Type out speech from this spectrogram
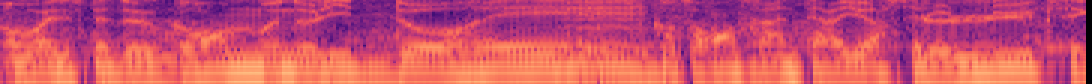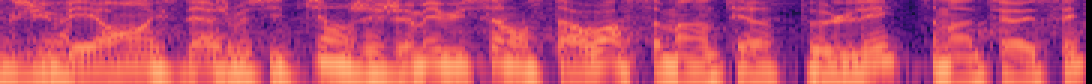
on voit une espèce de grand monolithe doré. Hmm. et quand on rentre à l'intérieur, c'est le luxe exubérant, etc. Je me suis dit, tiens, j'ai jamais vu ça dans Star Wars, ça m'a interpellé, ça m'a intéressé.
